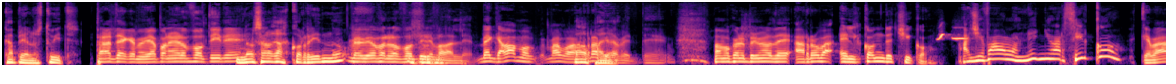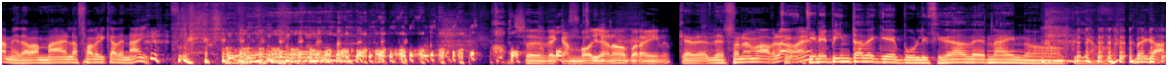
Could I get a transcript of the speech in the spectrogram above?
Capri, a los tweets. Espérate, que me voy a poner los botines. No salgas corriendo. Me voy a poner los botines para darle. Venga, vamos, vamos, rápidamente. Vamos con el primero de arroba el conde chico. ¿Has llevado a los niños al circo? Que va, me daban más en la fábrica de Nike. Eso es de Camboya, ¿no? Por ahí, ¿no? Que de, de eso no hemos hablado, ¿eh? Tiene pinta de que publicidad de Nike no pillamos. Venga,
